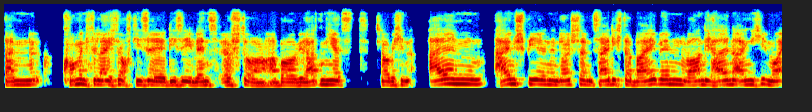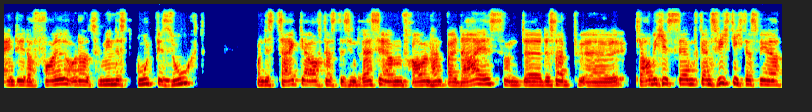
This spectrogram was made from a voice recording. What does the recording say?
dann kommen vielleicht auch diese, diese Events öfter. Aber wir hatten jetzt, glaube ich, in allen Heimspielen in Deutschland, seit ich dabei bin, waren die Hallen eigentlich immer entweder voll oder zumindest gut besucht. Und es zeigt ja auch, dass das Interesse am Frauenhandball da ist. Und äh, deshalb äh, glaube ich, ist ganz wichtig, dass wir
